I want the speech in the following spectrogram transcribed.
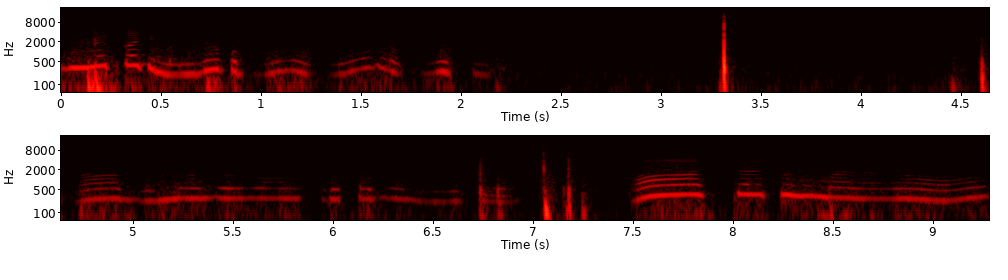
10렙까지 만들고 방송 진행하도록 하겠습니다. 아, 못 만들고 그래까지만 만들게요. 아, 스켈레톤이 많아요.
